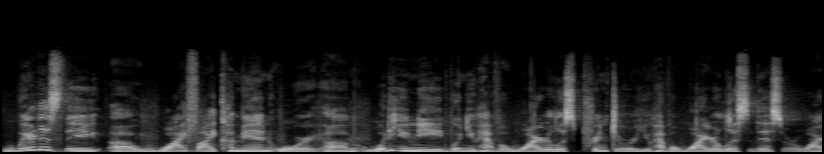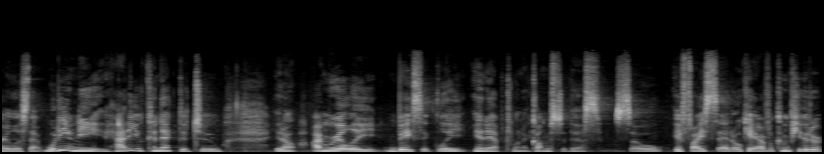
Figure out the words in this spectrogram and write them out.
where does the uh, Wi-Fi come in, or um, what do you need when you have a wireless printer, or you have a wireless this or a wireless that? What do you need? How do you connect it to? You know, I'm really basically inept when it comes to this. So if I said, okay, I have a computer.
